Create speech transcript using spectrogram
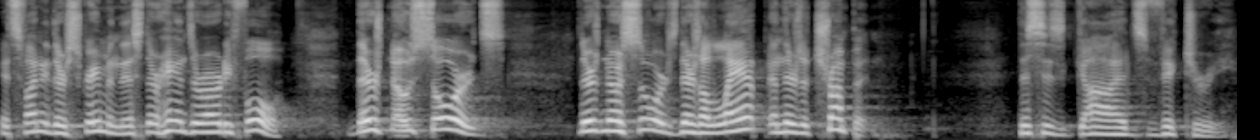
It's funny, they're screaming this, their hands are already full. There's no swords. There's no swords. There's a lamp and there's a trumpet. This is God's victory.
